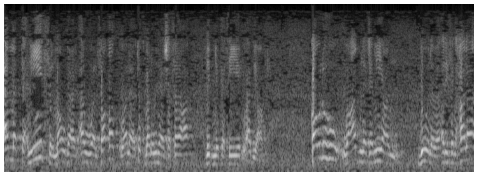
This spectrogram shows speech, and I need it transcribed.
أما التأنيث في الموضع الأول فقط ولا تقبل منها شفاعة لابن كثير وأبي عمرو. قوله وعدنا جميعا دون ما ألف حلا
